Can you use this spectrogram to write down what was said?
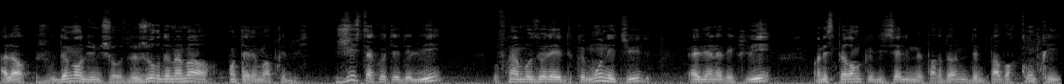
alors je vous demande une chose, le jour de ma mort, enterrez-moi près de lui. Juste à côté de lui, vous ferez un mausolée que mon étude, elle vienne avec lui, en espérant que du ciel il me pardonne de ne pas avoir compris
